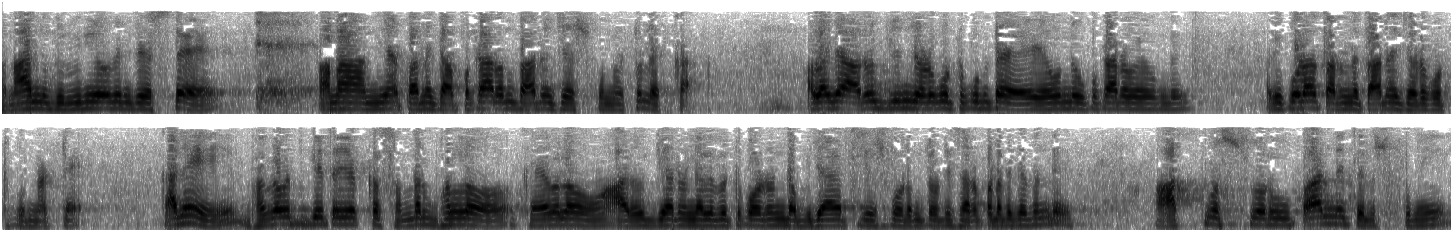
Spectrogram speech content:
ధనాన్ని దుర్వినియోగం చేస్తే తన అన్య తనకి అపకారం తానే చేసుకున్నట్టు లెక్క. అలాగే ఆరోగ్యం చెడగొట్టుకుంటే ఏముంది ఉపకారం ఏముంది? అది కూడా తనని తానే చెడగొట్టుకున్నట్టే కానీ భగవద్గీత యొక్క సందర్భంలో కేవలం ఆరోగ్యాన్ని నిలబెట్టుకోవడం డబ్బు జాగ్రత్త చేసుకోవడంతో సరిపడదు కదండి. ఆత్మస్వరూపాన్ని తెలుసుకుని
